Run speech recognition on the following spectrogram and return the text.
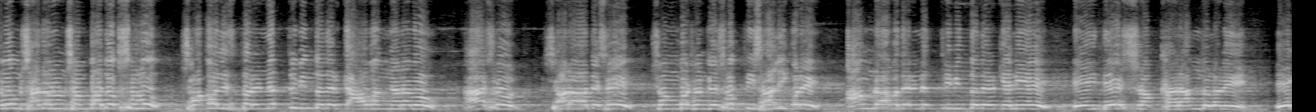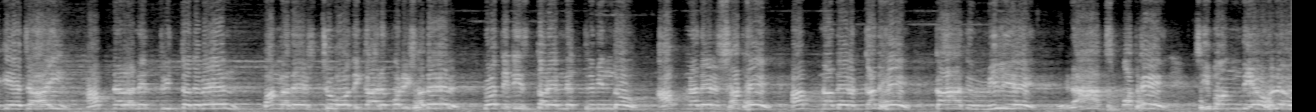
এবং সাধারণ সম্পাদক সহ সকল স্তরের নেতৃবৃন্দদেরকে আহ্বান জানাব। আসুন, সারা দেশে সংগঠনকে শক্তিশালী করে আমরা আমাদের নেতৃবৃন্দদেরকে নিয়ে এই দেশ রক্ষার আন্দোলনে এগিয়ে যাই। আপনারা নেতৃত্ব দেবেন বাংলাদেশ যুব অধিকার পরিষদের প্রতিটি স্তরের নেতৃবৃন্দ। আপনাদের সাথে, আপনাদের কাঁধে কাঁধ মিলিয়ে রাজপথে জীবন দিয়ে হলেও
